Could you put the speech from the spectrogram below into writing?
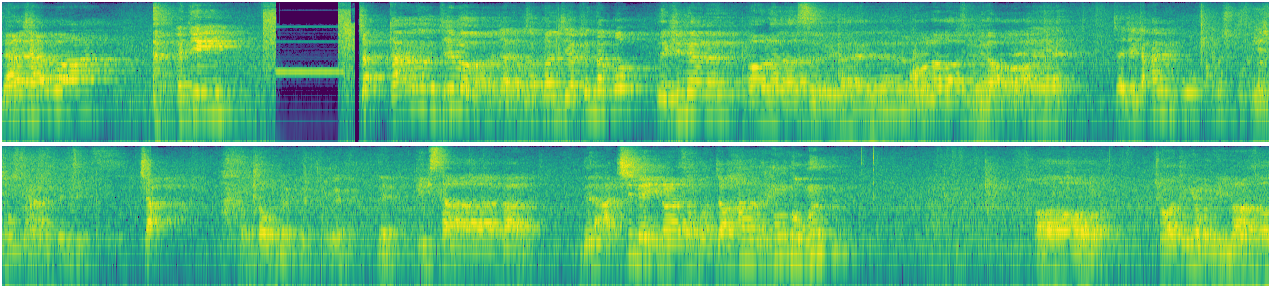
야, 잘 봐. 화이팅! 자, 다음 질문. 자, 영상 편지가 끝났고, 네, 김래아는 올라갔습니다. 네, 올라갔습니다. 네. 자, 이제 일단 한 번, 한 번씩 볼게요. 자, 저 먼저 할게요. 네. 네, 빅스타가 늘 아침에 일어나서 먼저 하는 행동은 어, 저 같은 경우는 일어나서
